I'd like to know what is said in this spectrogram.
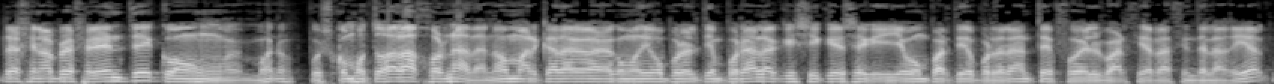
Regional preferente con, bueno, pues como toda la jornada, ¿no? Marcada, como digo, por el temporal. Aquí sí que que llevó un partido por delante, fue el Barcia Racing de la Guía.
